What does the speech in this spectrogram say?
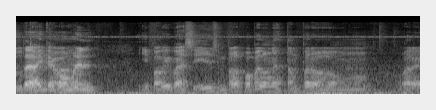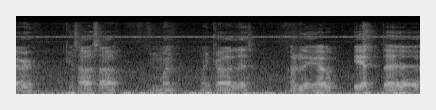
gente, hay que comer. Y papi, pues sí, siempre los papelones están, pero uno, whatever, que sabe, sabe. Man, no hay que hablar de eso. Obligado. Y este.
